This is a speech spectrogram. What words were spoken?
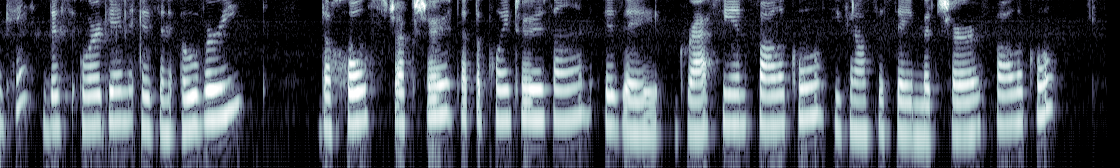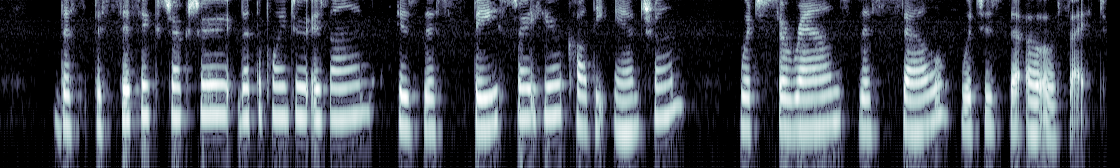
Okay, this organ is an ovary. The whole structure that the pointer is on is a Graafian follicle. You can also say mature follicle. The specific structure that the pointer is on is this space right here called the antrum, which surrounds this cell, which is the oocyte.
